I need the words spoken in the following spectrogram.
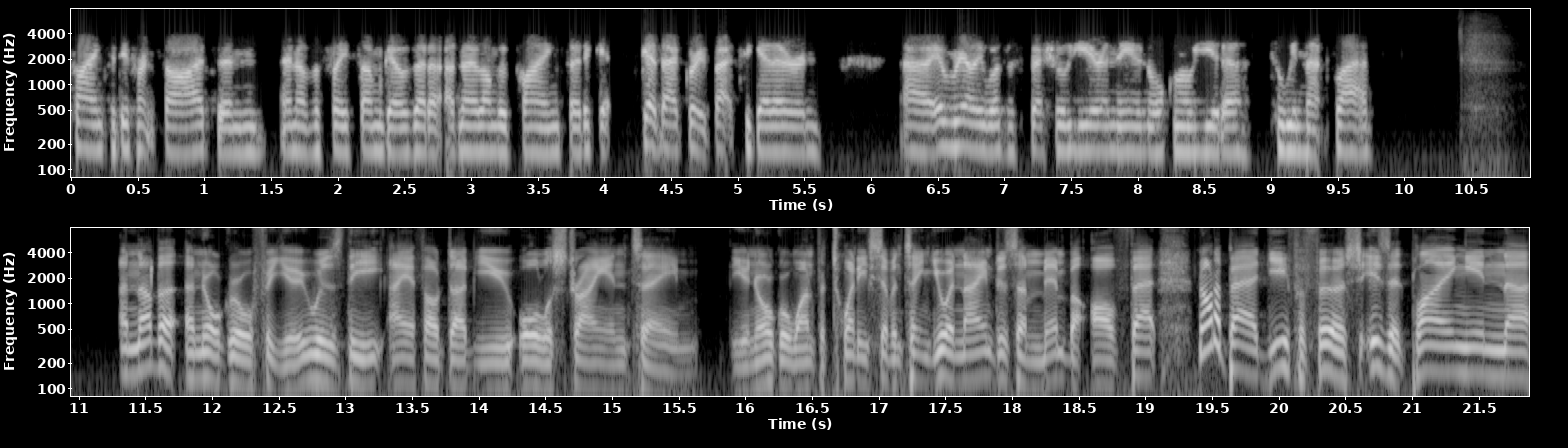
playing for different sides and, and obviously some girls that are, are, no longer playing. So to get, get that group back together and uh, it really was a special year in the inaugural year to, to win that flag. Another inaugural for you was the AFLW All Australian team the inaugural one for 2017. You were named as a member of that. Not a bad year for first, is it? Playing in uh,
